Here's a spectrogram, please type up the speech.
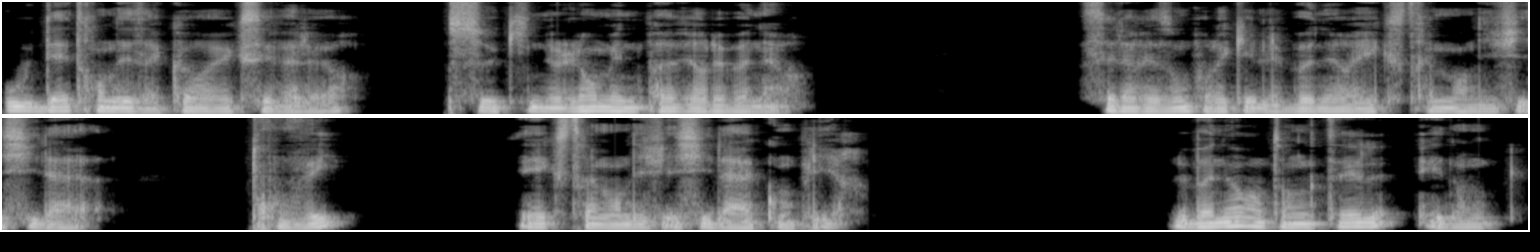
ou d'être en désaccord avec ses valeurs, ce qui ne l'emmène pas vers le bonheur? C'est la raison pour laquelle le bonheur est extrêmement difficile à trouver et extrêmement difficile à accomplir. Le bonheur en tant que tel est donc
